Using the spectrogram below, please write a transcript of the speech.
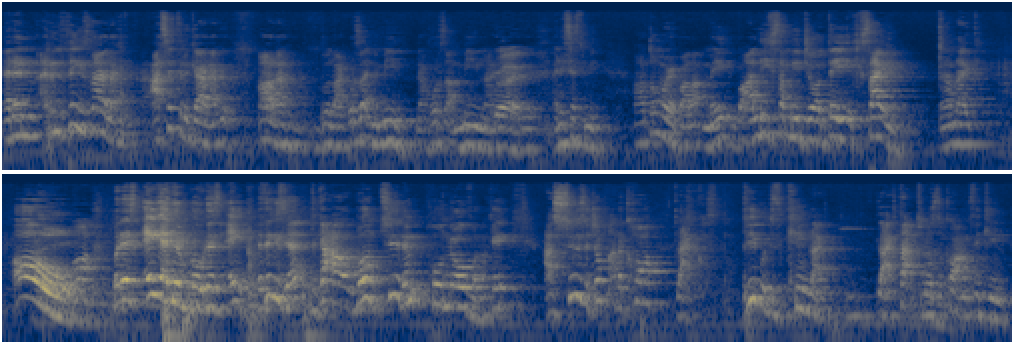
and then and then the thing is now, like I said to the guy, like, oh, like, but like, what does that even mean? Like, what does that mean? Like, Right. And he said to me, oh, don't worry about that, mate. But at least I made your day exciting. And I'm like, Oh! what? But there's eight of them, bro. There's eight. The thing is, yeah, the guy, one, two of them pulled me over. Okay. As soon as I jumped out of the car, like people just came like, like that towards the car. I'm thinking,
